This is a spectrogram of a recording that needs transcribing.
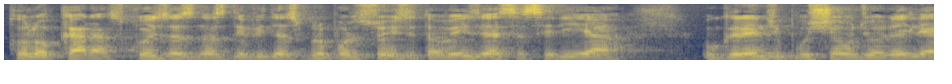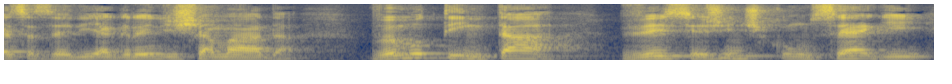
colocar as coisas nas devidas proporções e talvez essa seria o grande puxão de orelha, essa seria a grande chamada. Vamos tentar ver se a gente consegue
